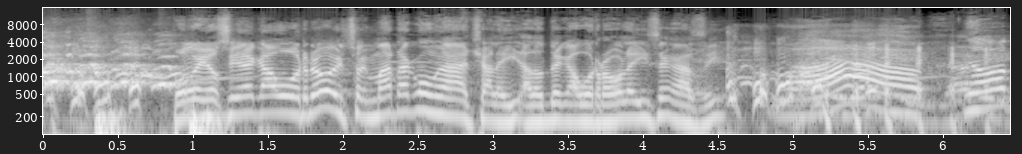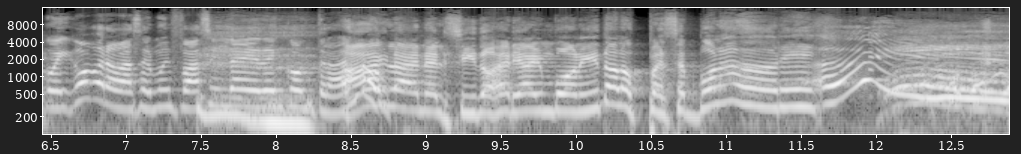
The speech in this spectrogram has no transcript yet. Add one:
Porque yo soy de Cabo Rojo y soy mata con hacha. le- A los de Cabo Rojo le dicen así. Wow. No, Cuico, pero va a ser muy fácil de, de encontrarlo. Ay, la en el sitio sería bien bonita, los peces voladores. Puro.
